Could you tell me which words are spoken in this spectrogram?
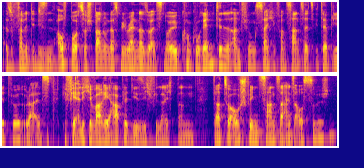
also fandet ihr diesen Aufbau zur Spannung, dass Miranda so als neue Konkurrentin in Anführungszeichen von Sansa jetzt etabliert wird oder als gefährliche Variable, die sich vielleicht dann dazu aufschwingt, Sansa eins auszuwischen?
